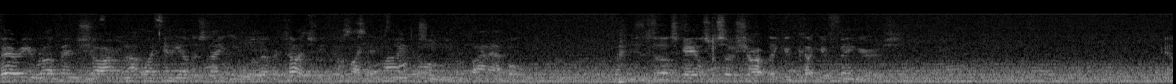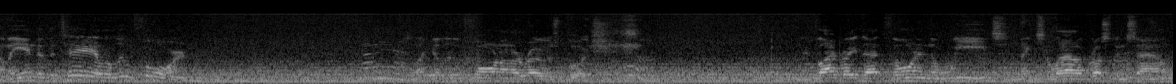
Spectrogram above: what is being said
very rough and sharp, not like any other snake you will ever touch. He feels like a pine cone or pineapple. His uh, scales are so sharp they could cut your fingers. And on the end of the tail, a little thorn. It's like a little thorn on a rose bush. You vibrate that thorn in the weeds, it makes a loud rustling sound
